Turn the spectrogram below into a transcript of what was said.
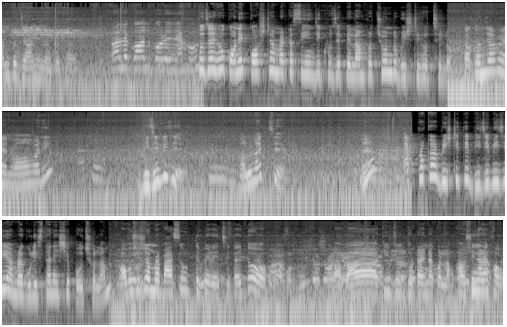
আমি তো জানি না কোথায়। তাহলে কল করে দেখো। তো যাই হোক অনেক কষ্টে আমরা একটা সিএনজি খুঁজে পেলাম প্রচণ্ড বৃষ্টি হচ্ছিল। তখন যাবেন মামা বাড়ি? ভিজে ভিজে? ভালো লাগছে? হ্যাঁ? এক প্রকার বৃষ্টিতে ভিজে ভিজে আমরা গুলিস্তানে এসে পৌঁছলাম। অবশেষে আমরা বাসে উঠতে পেরেছি, তাই তো? বাবা, কি যুদ্ধটাই না করলাম। খাও, সিঙ্গারা খাও।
